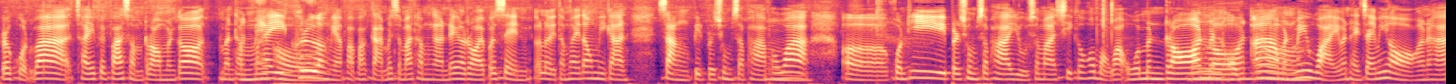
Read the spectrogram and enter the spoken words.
ปรากฏว่าใช้ไฟฟ้าสำรองมันก็มันทำมันไม่ให้พอเครื่องเนี่ยปรับอากาศไม่สามารถทำงานได้ร้อยเปอร์เซ็นต์ก็เลยทำให้ต้องมีการสั่งปิดประชุมสภา เพราะว่าเอ่อคนที่ประชุมสภาอยู่สมาชิกก็บอกว่าโอ้ยมันร้อนมันมันร้ออนบอ้าวอ่ามัมันไม่ไหวมันหายใจไม่ออกอะนะคะ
